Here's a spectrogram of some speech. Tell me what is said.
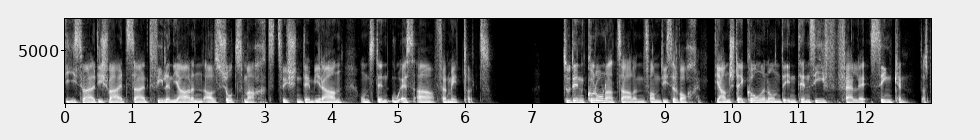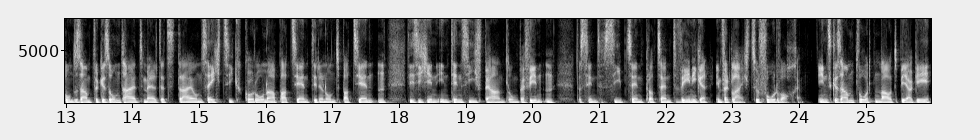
Dies, weil die Schweiz seit vielen Jahren als Schutzmacht zwischen dem Iran und den USA vermittelt. Zu den Corona-Zahlen von dieser Woche. Die Ansteckungen und Intensivfälle sinken. Das Bundesamt für Gesundheit meldet 63 Corona-Patientinnen und Patienten, die sich in Intensivbehandlung befinden. Das sind 17 Prozent weniger im Vergleich zur Vorwoche. Insgesamt wurden laut BAG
